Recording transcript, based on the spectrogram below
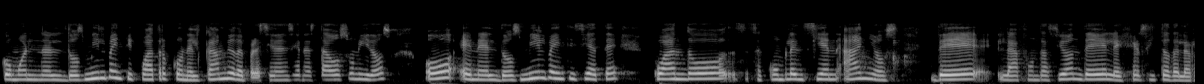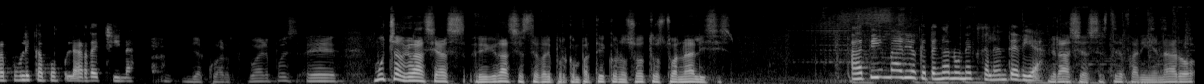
como en el 2024 con el cambio de presidencia en Estados Unidos o en el 2027 cuando se cumplen 100 años de la fundación del Ejército de la República Popular de China. De acuerdo. Bueno, pues eh, muchas gracias. Eh, gracias, Stephanie, por compartir con nosotros tu análisis. A ti, Mario, que tengan un excelente día. Gracias, Stephanie Enaro.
